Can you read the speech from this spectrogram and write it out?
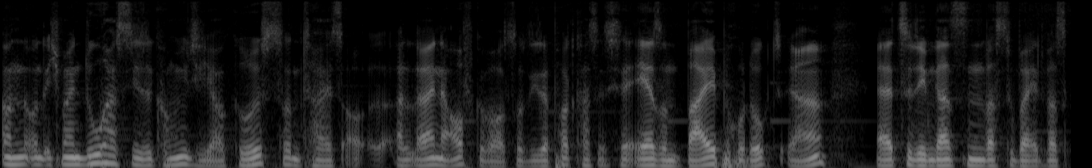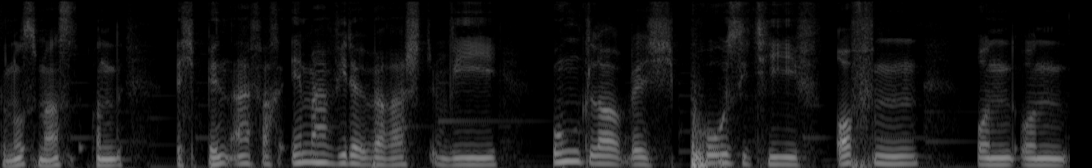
und, und ich meine, du hast diese Community auch größtenteils alleine aufgebaut. So, dieser Podcast ist ja eher so ein Beiprodukt, ja, äh, zu dem Ganzen, was du bei etwas Genuss machst. Und ich bin einfach immer wieder überrascht, wie unglaublich positiv, offen und, und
